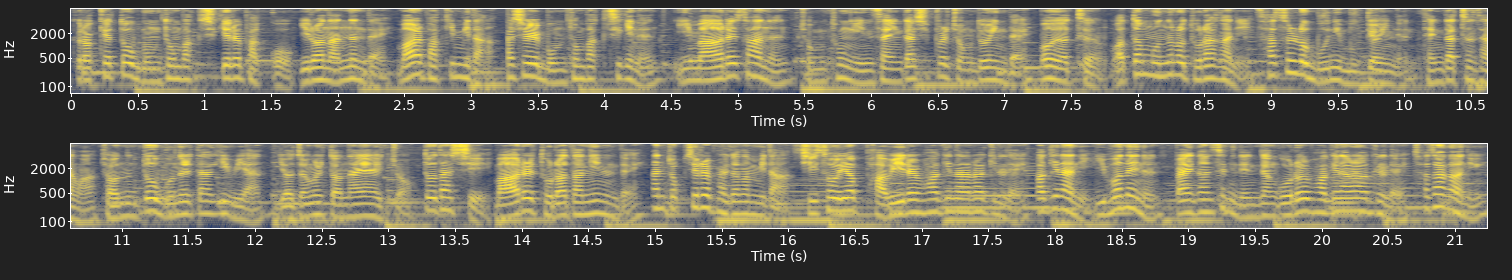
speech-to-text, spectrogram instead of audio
그렇게 또 몸통 박치기를 받고 일어났는데 마을 바뀝니다. 사실 몸통 박치기는 이 마을에서 하는 정통 인사인가 싶을 정도인데 뭐 여튼 왔던 문으로 돌아가니 사슬로 문이 묶여있는 댐 같은 상황 저는 또 문을 따기 위한 여정을 떠나야 했죠. 또다시 마을을 돌아다니는데 한 쪽지를 발견합니다. 지소 옆 바위를 확인하라길래 확인하니 이번에는 빨간색 냉장고를 확인하라길래 찾아가니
